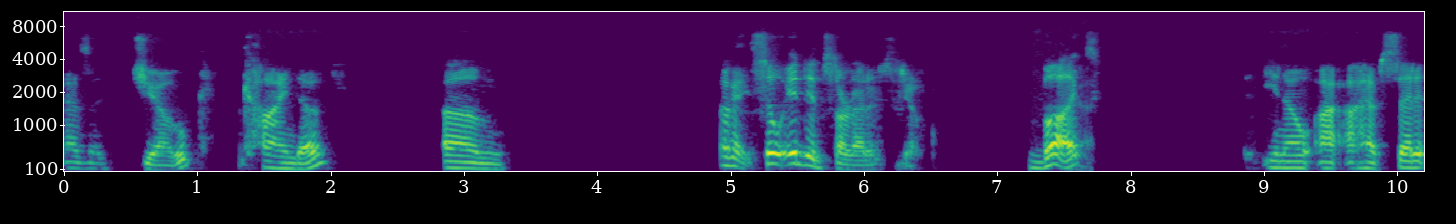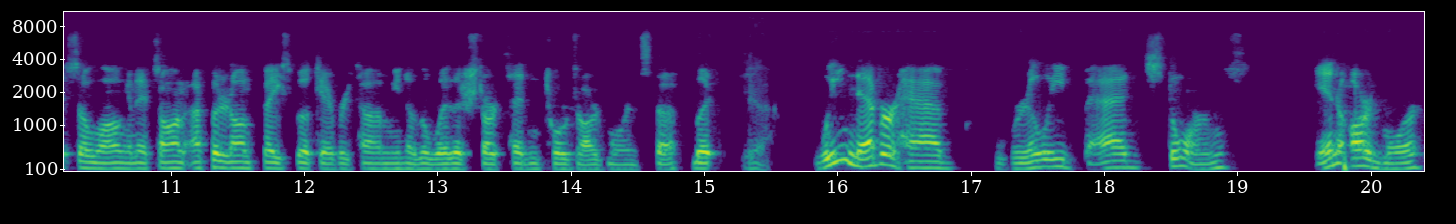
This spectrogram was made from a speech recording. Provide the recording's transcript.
as a joke, kind of. Um, okay, so it did start out as a joke, but you know, I, I have said it so long, and it's on. I put it on Facebook every time you know the weather starts heading towards Ardmore and stuff. But Yeah. We never have really bad storms in Ardmore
